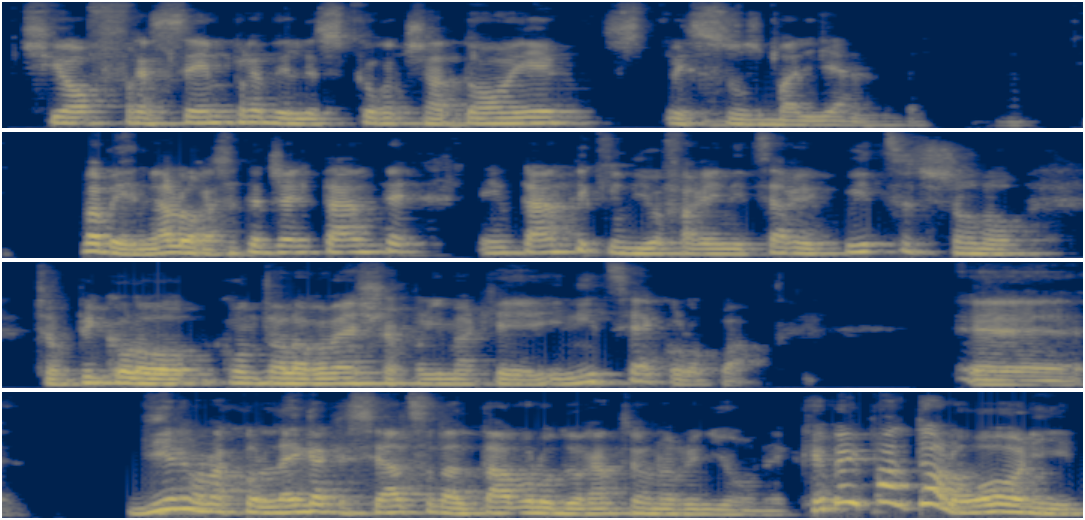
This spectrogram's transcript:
ci offre sempre delle scorciatoie spesso sbagliate. Va bene, allora siete già in, tante, in tanti, quindi io farei iniziare il quiz. Sono, c'è un piccolo conto alla rovescia prima che inizi, eccolo qua. Eh, Dire a una collega che si alza dal tavolo durante una riunione, che bei pantaloni!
